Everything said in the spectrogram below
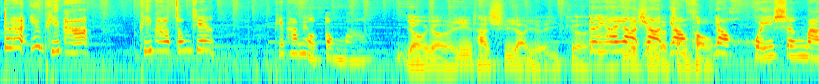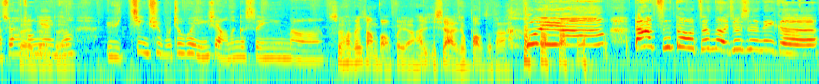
对啊，因为琵琶，琵琶中间，琵琶没有动吗？有有，因为它需要有一个对它要要要要回声嘛，所以它中间你说雨进去不就会影响那个声音吗？所以它非常宝贝啊，它一下来就抱着它。对呀、啊，大家知道，真的就是那个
